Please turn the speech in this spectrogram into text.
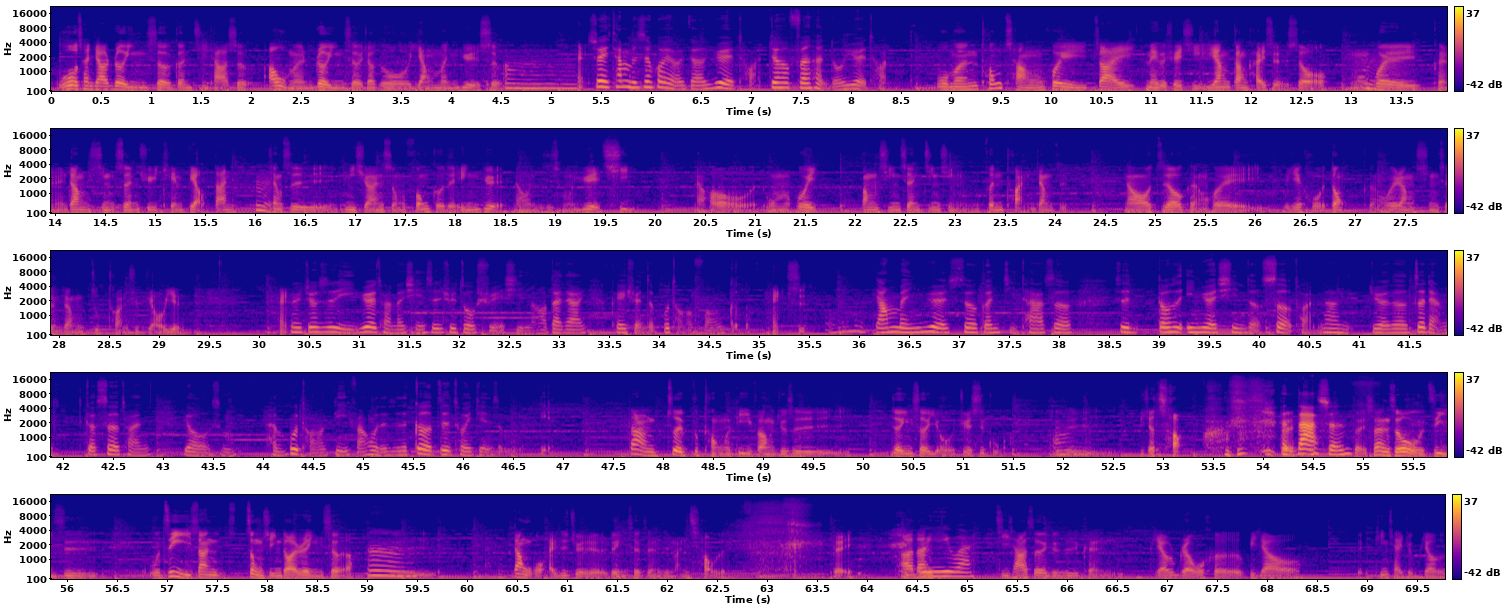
我有参加乐音社跟吉他社，啊，我们乐音社叫做阳门乐社。嗯，所以他们是会有一个乐团，就分很多乐团。我们通常会在每个学期一样刚开始的时候，我们会可能让新生去填表单，嗯、像是你喜欢什么风格的音乐，然后你是什么乐器，然后我们会帮新生进行分团这样子，然后之后可能会有些活动，可能会让新生这样组团去表演。所以就是以乐团的形式去做学习，然后大家可以选择不同的风格。嘿，是。阳门乐社跟吉他社是都是音乐性的社团，那你觉得这两个社团有什么很不同的地方，或者是各自推荐什么点？当然，最不同的地方就是热音社有爵士鼓，就是比较吵，很大声。对，虽然说我自己是，我自己算重心都在热音社了，嗯，就是，但我还是觉得热音社真的是蛮吵的，对。啊，但不意外。吉他社就是可能比较柔和，比较对，听起来就比较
